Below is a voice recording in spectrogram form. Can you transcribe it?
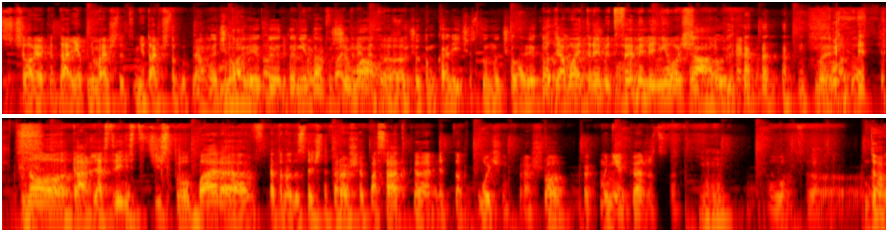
с человека. Да, я понимаю, что это не так, чтобы прям... На много, человека там, это не так уж и мало, Rabbit, с учетом количества, но человека... Ну, для White Rabbit Family не очень а, много, ну, как бы. Ну, но, да, для среднестатистического бара, в которого достаточно хорошая посадка, это очень хорошо, как мне кажется. Вот. Э, да,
